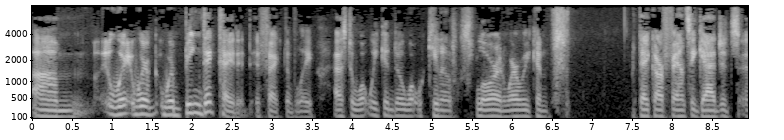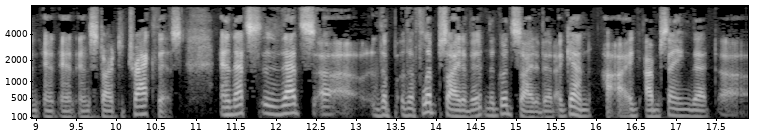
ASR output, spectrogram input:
Um, we're, we're, we're being dictated effectively as to what we can do, what we can explore, and where we can take our fancy gadgets and, and, and, start to track this. And that's, that's, uh, the, the flip side of it and the good side of it. Again, I, I'm saying that, uh,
